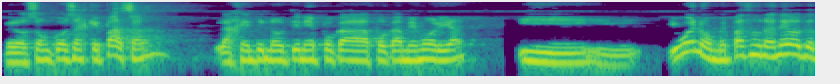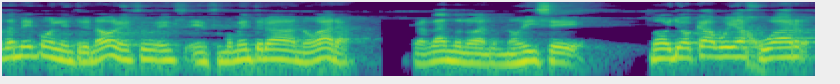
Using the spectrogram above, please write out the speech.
Pero son cosas que pasan. la gente no tiene poca, poca memoria. Y, y bueno, me pasa una anécdota también con el entrenador, en su, en, su momento era Nogara. Fernando nos dice, no, yo acá voy a jugar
